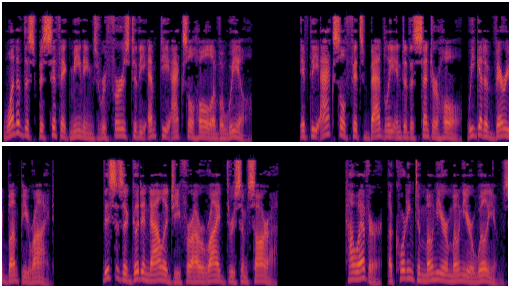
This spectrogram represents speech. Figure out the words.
One of the specific meanings refers to the empty axle hole of a wheel. If the axle fits badly into the center hole, we get a very bumpy ride. This is a good analogy for our ride through samsara. However, according to Monier Monier Williams,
